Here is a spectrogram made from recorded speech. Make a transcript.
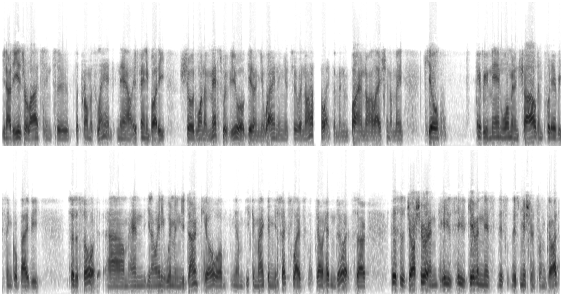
you know, the Israelites into the promised land." Now, if anybody should want to mess with you or get on your way, and then you're to annihilate them. And by annihilation, I mean kill every man, woman, and child, and put every single baby to the sword. Um, and you know, any women you don't kill, or you, know, you can make them your sex slaves. Go ahead and do it. So this is Joshua, and he's he's given this this this mission from God.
